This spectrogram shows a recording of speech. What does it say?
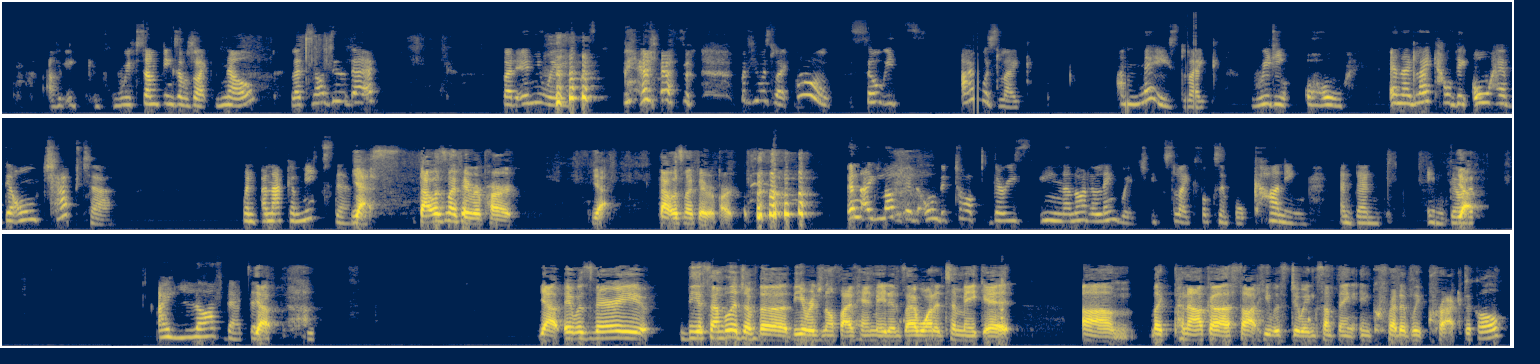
with some things I was like, no, let's not do that. But anyway, but he was like, oh, so it's. I was like amazed, like reading all, and I like how they all have their own chapter when Panaka meets them. Yes, that was my favorite part. Yeah, that was my favorite part. and I love that on the top there is in another language. It's like, for example, cunning, and then in the yeah. I love that. that yeah. Yeah, it was very the assemblage of the the original five handmaidens. I wanted to make it um, like Panaka thought he was doing something incredibly practical.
